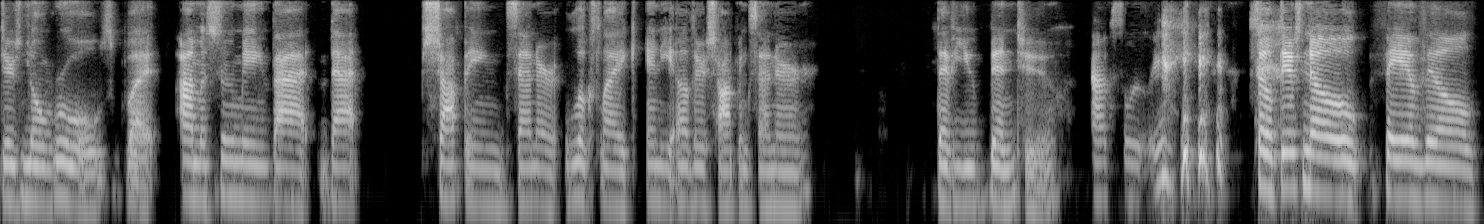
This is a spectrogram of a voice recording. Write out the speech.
there's no rules, but I'm assuming that that shopping center looks like any other shopping center that you've been to. Absolutely. so there's no Fayetteville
